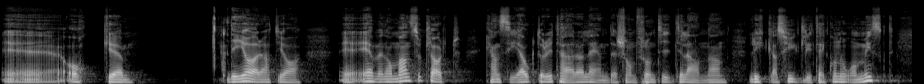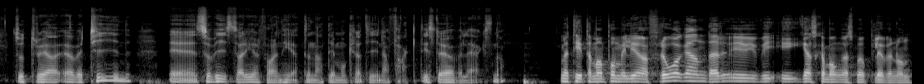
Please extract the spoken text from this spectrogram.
Eh, och eh, det gör att jag, eh, även om man såklart kan se auktoritära länder som från tid till annan lyckas hyggligt ekonomiskt så tror jag över tid eh, så visar erfarenheten att demokratierna faktiskt är överlägsna. Men tittar man på miljöfrågan, där är vi ganska många som upplever någon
